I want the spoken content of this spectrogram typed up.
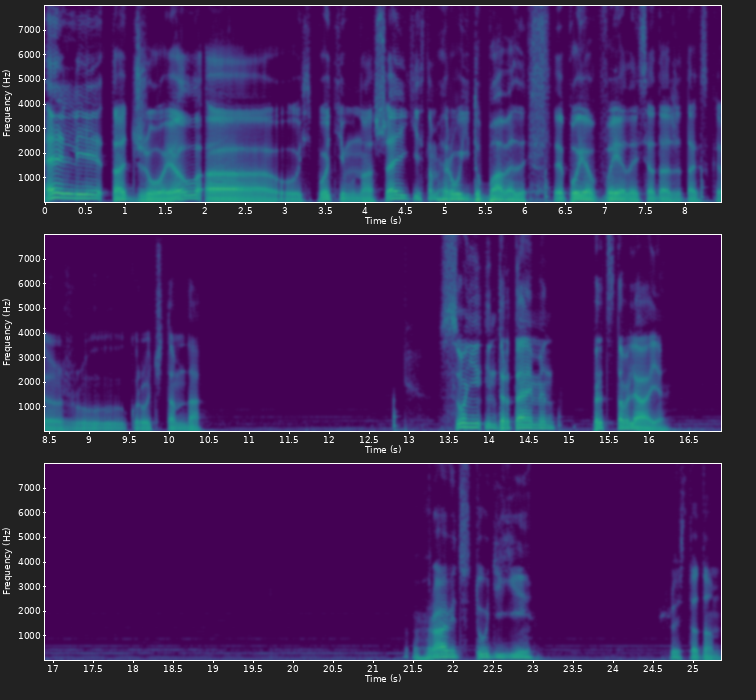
Еллі та Джоел. А, ось потім у нас ще якісь там герої додали, е, появилися, даже так скажу. Коротше, там, да. Sony Entertainment представляє. Гра від студії. Щось то там.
